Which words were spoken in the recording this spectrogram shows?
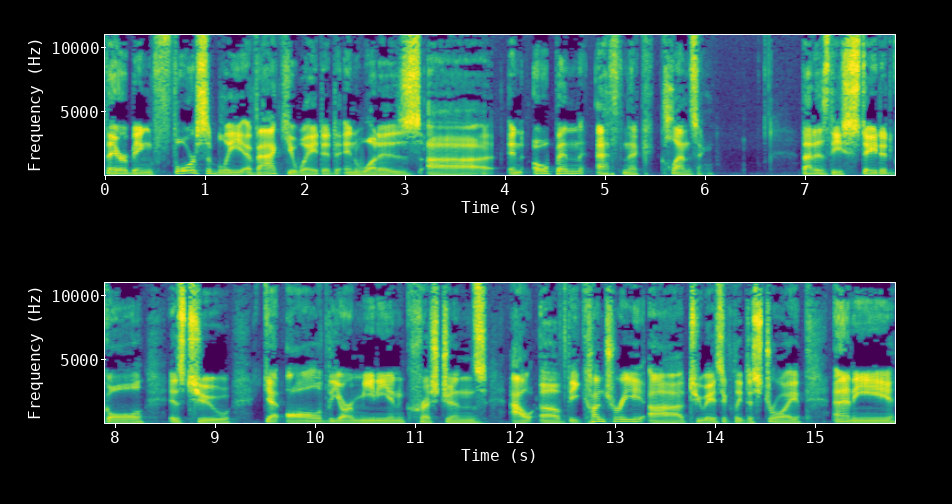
they are being forcibly evacuated in what is uh, an open ethnic cleansing. That is the stated goal is to get all of the Armenian Christians out of the country uh, to basically destroy any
